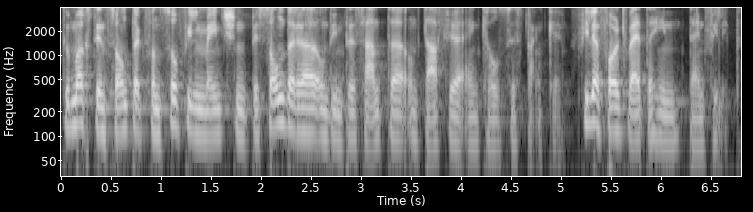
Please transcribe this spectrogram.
Du machst den Sonntag von so vielen Menschen besonderer und interessanter und dafür ein großes Danke. Viel Erfolg weiterhin, dein Philipp.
